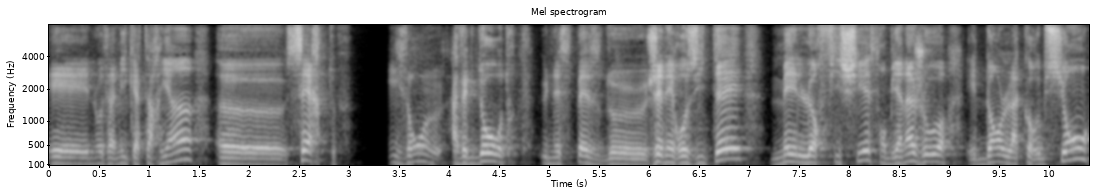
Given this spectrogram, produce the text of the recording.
et nos amis qatariens, euh, certes, ils ont, avec d'autres, une espèce de générosité, mais leurs fichiers sont bien à jour. Et dans la corruption,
